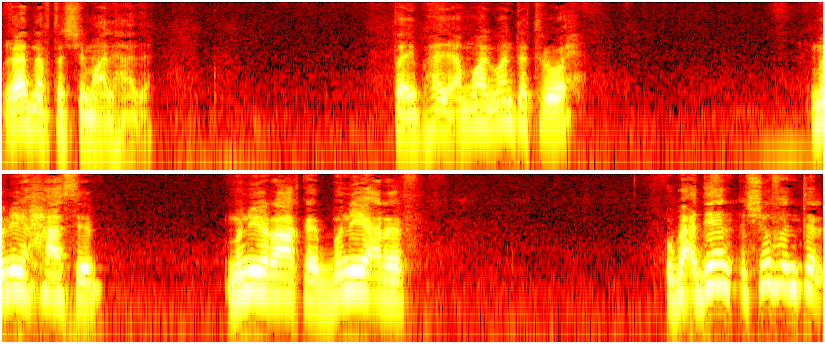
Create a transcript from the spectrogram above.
غير نفط الشمال هذا طيب هاي الاموال وين تروح؟ من يحاسب؟ من يراقب؟ من يعرف؟ وبعدين شوف انت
